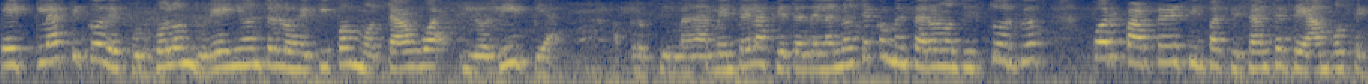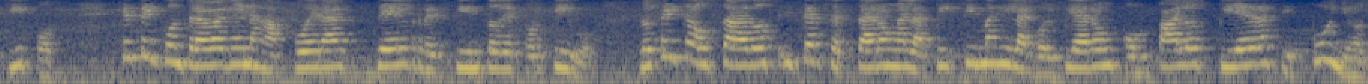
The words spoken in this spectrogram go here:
el clásico de fútbol hondureño entre los equipos Motagua y Olimpia. Aproximadamente a las 7 de la noche comenzaron los disturbios por parte de simpatizantes de ambos equipos, que se encontraban en las afueras del recinto deportivo. Los encausados interceptaron a las víctimas y las golpearon con palos, piedras y puños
